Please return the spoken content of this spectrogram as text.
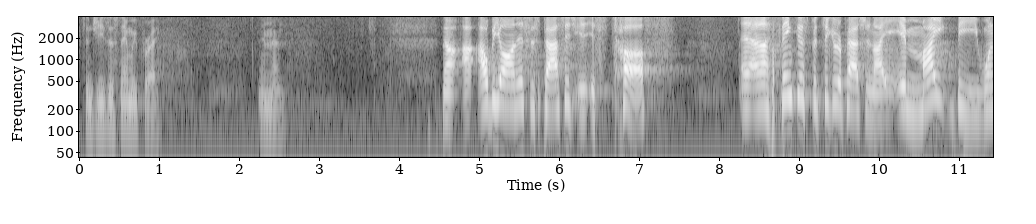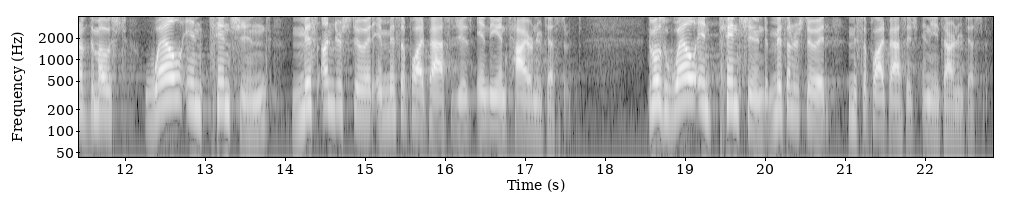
It's in Jesus' name we pray. Amen. Now, I'll be honest, this passage is tough. And I think this particular passage tonight, it might be one of the most well intentioned misunderstood and misapplied passages in the entire New Testament. The most well intentioned, misunderstood, misapplied passage in the entire New Testament.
